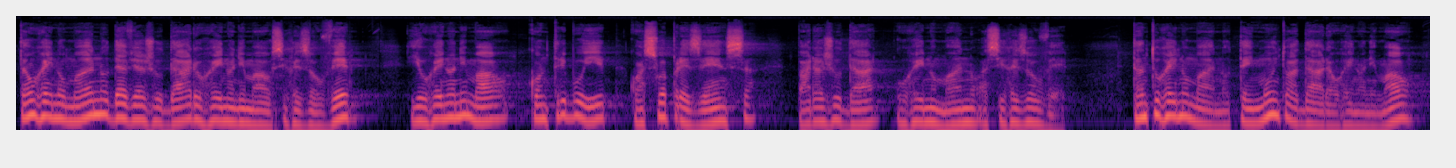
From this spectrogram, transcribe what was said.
Então, o reino humano deve ajudar o reino animal a se resolver e o reino animal contribuir com a sua presença para ajudar o reino humano a se resolver. Tanto o reino humano tem muito a dar ao reino animal,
